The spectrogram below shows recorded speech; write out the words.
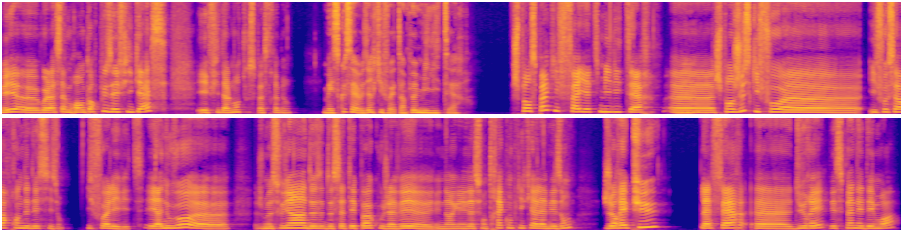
Mais voilà, ça me rend encore plus efficace et finalement tout se passe très bien. Mais est-ce que ça veut dire qu'il faut être un peu militaire? Je pense pas qu'il faille être militaire. Euh, mhm. Je pense juste qu'il faut euh, il faut savoir prendre des décisions. Il faut aller vite. Et à nouveau, euh, je me souviens de, de cette époque où j'avais une organisation très compliquée à la maison. J'aurais pu la faire durer des semaines et des mois.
